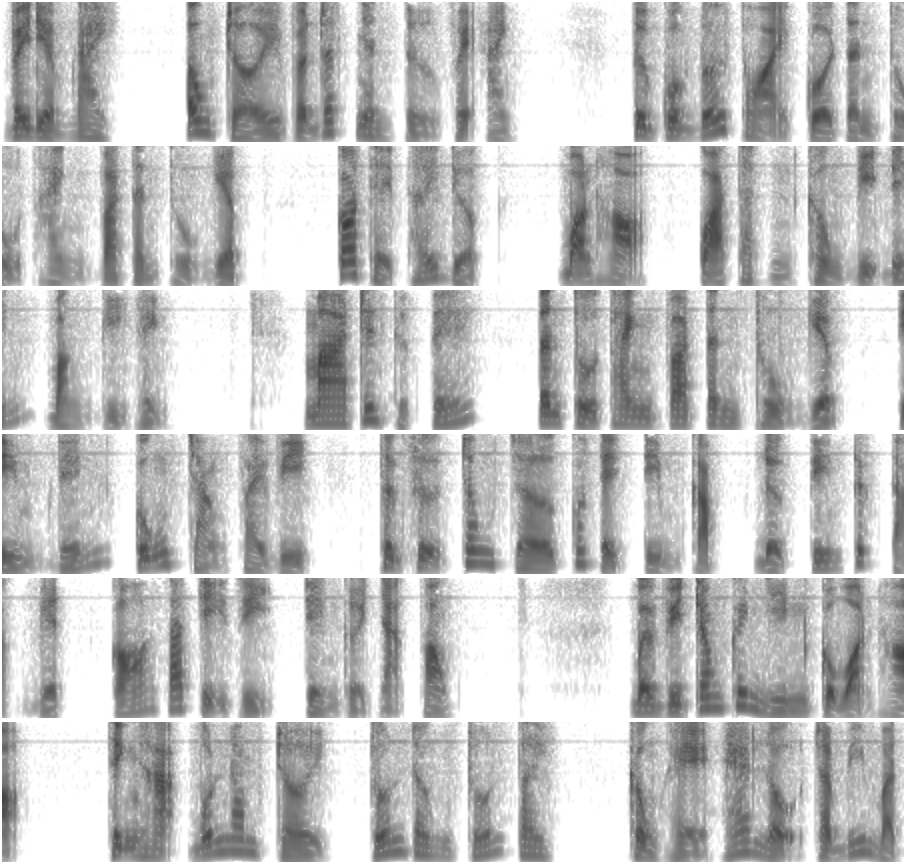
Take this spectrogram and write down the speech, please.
Về điểm này, ông trời vẫn rất nhân từ với anh. Từ cuộc đối thoại của Tần Thủ Thành và Tần Thủ Nghiệp, có thể thấy được bọn họ quả thật không nghĩ đến bằng ghi hình. Mà trên thực tế, Tần Thủ Thành và Tần Thủ Nghiệp tìm đến cũng chẳng phải vì thực sự trông chờ có thể tìm gặp được tin tức đặc biệt có giá trị gì trên người Nhạc Phong. Bởi vì trong cái nhìn của bọn họ, thịnh hạ bốn năm trời, trốn đông trốn tây, không hề hé lộ ra bí mật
